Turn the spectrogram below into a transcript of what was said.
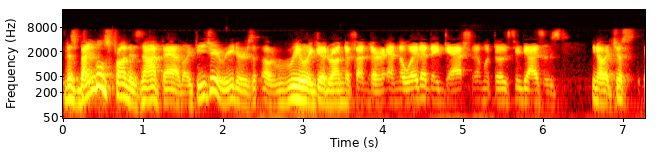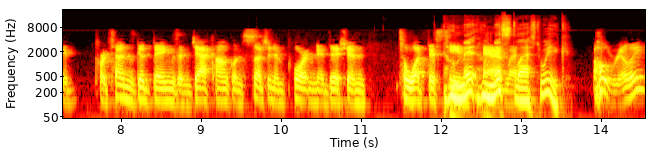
this Bengals front is not bad. Like DJ Reader's a really good run defender, and the way that they gash them with those two guys is, you know, it just it portends good things. And Jack Conklin's such an important addition to what this Who, team mi- who missed last- last week? Oh, really?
